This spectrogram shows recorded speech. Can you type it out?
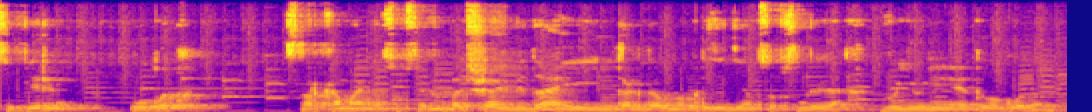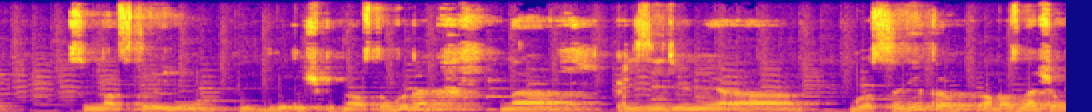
теперь опыт с наркоманией. Собственно, это большая беда, и не так давно президент, собственно говоря, в июне этого года 17 июня 2015 года на президиуме а, Госсовета обозначил,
